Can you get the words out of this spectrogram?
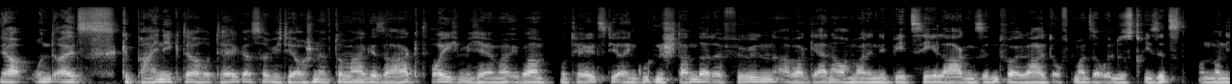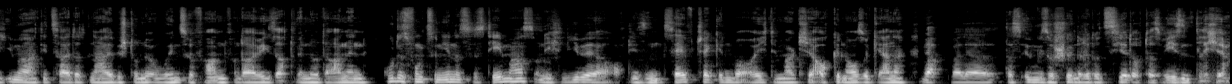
Ja, und als gepeinigter Hotelgast habe ich dir auch schon öfter mal gesagt, freue ich mich ja immer über Hotels, die einen guten Standard erfüllen, aber gerne auch mal in den BC-Lagen sind, weil da halt oftmals auch Industrie sitzt und man nicht immer die Zeit hat, eine halbe Stunde irgendwo hinzufahren. Von daher, wie gesagt, wenn du da ein gutes funktionierendes System hast und ich liebe ja auch diesen Safe-Check-In bei euch, den mag ich ja auch genauso gerne, ja, weil er das irgendwie so schön reduziert auf das Wesentliche.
